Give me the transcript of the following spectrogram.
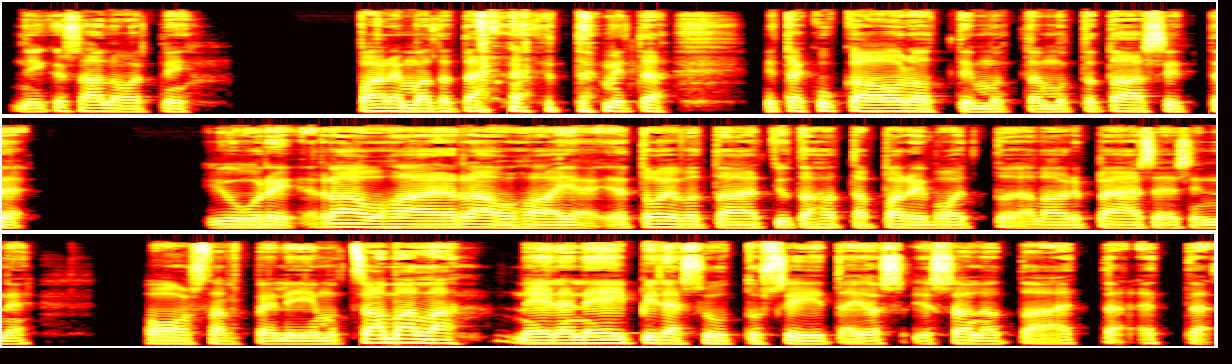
niin kuin sanoit, niin paremmalta tämä näyttää, mitä, mitä kukaan odotti, mutta, mutta taas sitten juuri rauhaa ja rauhaa ja, ja toivotaan, että Juta ottaa pari voittoa ja Lauri pääsee sinne All-Stars-peliin, mutta samalla meidän ei pidä suuttua siitä, jos, jos sanotaan, että, että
